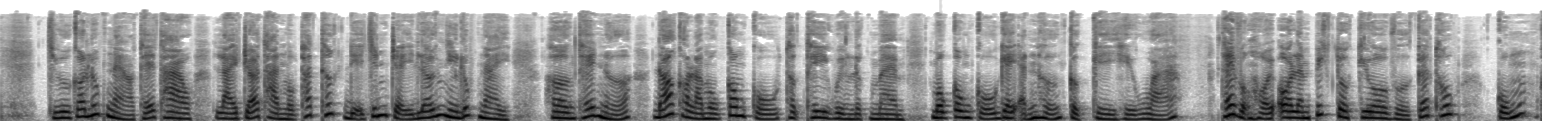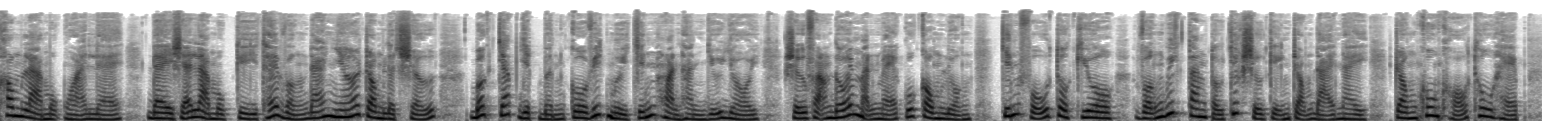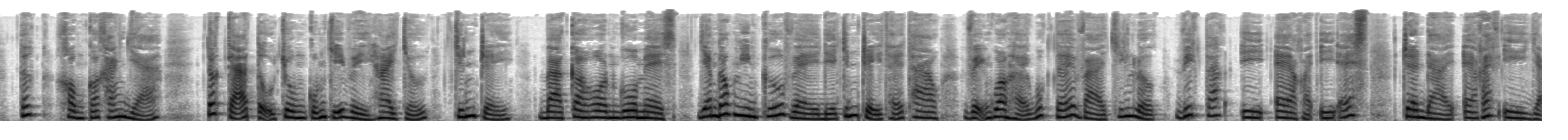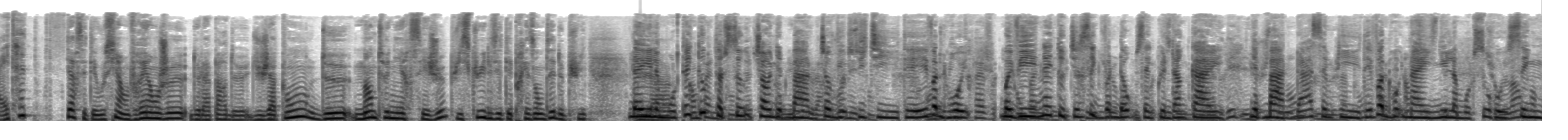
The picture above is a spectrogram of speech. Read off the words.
Chưa có lúc nào thể thao lại trở thành một thách thức địa chính trị lớn như lúc này. Hơn thế nữa, đó còn là một công cụ thực thi quyền lực mềm, một công cụ gây ảnh hưởng cực kỳ hiệu quả. Thế vận hội Olympic Tokyo vừa kết thúc, cũng không là một ngoại lệ. Đây sẽ là một kỳ thế vận đáng nhớ trong lịch sử, bất chấp dịch bệnh COVID-19 hoành hành dữ dội, sự phản đối mạnh mẽ của công luận, chính phủ Tokyo vẫn quyết tâm tổ chức sự kiện trọng đại này trong khuôn khổ thu hẹp, tức không có khán giả. Tất cả tụ chung cũng chỉ vì hai chữ chính trị. Bà Caron Gomez, giám đốc nghiên cứu về địa chính trị thể thao, Viện quan hệ quốc tế và chiến lược, viết tắt IRIS, trên đài RFI giải thích. C'était aussi un vrai enjeu de la part de, du Japon de maintenir ces jeux puisqu'ils étaient présentés depuis Đây là một thách thức thật sự cho Nhật Bản trong việc duy trì Thế vận hội bởi vì ngay từ chiến dịch vận động giành quyền đăng cai, Nhật Bản đã xem kỳ Thế vận hội này như là một sự hồi sinh.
